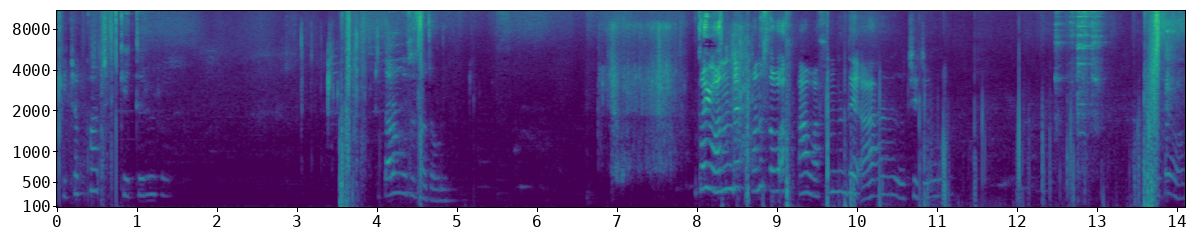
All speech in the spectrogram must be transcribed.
기차카 찾기 들으러. 다른 곳에 사자 우리. 저기 왔는데 왔어 와, 아 왔었는데 아 놓치죠. 왔어요.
